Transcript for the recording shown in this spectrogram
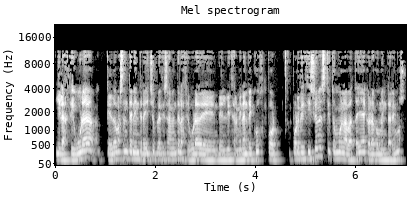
y la figura quedó bastante en entredicho precisamente la figura del vicealmirante Cook por, por decisiones que tomó en la batalla que ahora comentaremos,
